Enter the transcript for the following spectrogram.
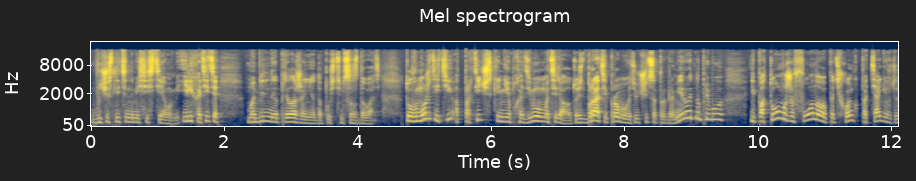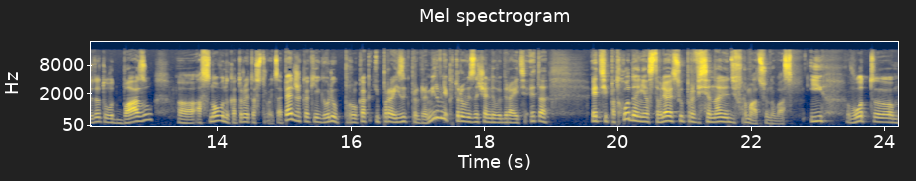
вычислительными системами, или хотите мобильное приложение, допустим, создавать, то вы можете идти от практически необходимого материала. То есть брать и пробовать учиться программировать напрямую, и потом уже фоново потихоньку подтягивать вот эту вот базу, э, основу, на которой это строится. Опять же, как я говорю, про, как и про язык программирования, который вы изначально выбираете, это эти подходы, они оставляют свою профессиональную деформацию на вас. И вот э,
